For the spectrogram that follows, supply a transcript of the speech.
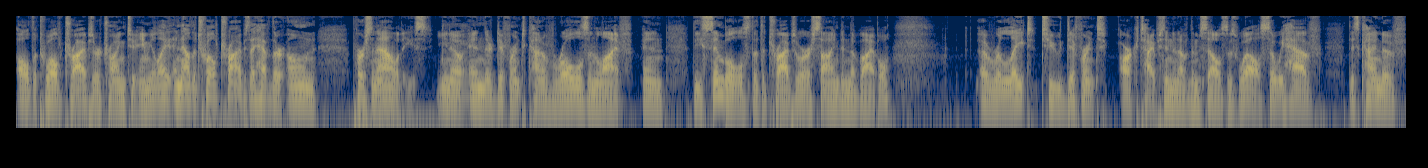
all the 12 tribes are trying to emulate. And now the 12 tribes, they have their own personalities, you know, and their different kind of roles in life. And the symbols that the tribes were assigned in the Bible uh, relate to different archetypes in and of themselves as well. So we have this kind of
